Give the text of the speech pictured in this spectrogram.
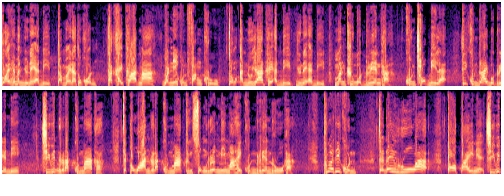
ปล่อยให้มันอยู่ในอดีตจำไว้นะทุกคน ถ้าใครพลาดมา วันนี้คุณฟังครู จงอนุญาตให้อดีตอยู่ในอดีต มันคือบทเรียนค่ะ คุณโชคดีแล้วที่คุณได้บทเรียนนี้ ชีวิตรักคุณมากค่ะ จักรวาลรักคุณมากถึงส่งเรื่องนี้มาให้คุณเรียนรู้ค่ะ เพื่อที่คุณจะได้รู้ว่าต่อไปเนี่ยชีวิต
